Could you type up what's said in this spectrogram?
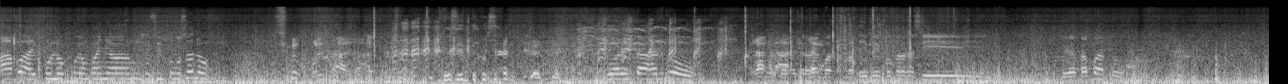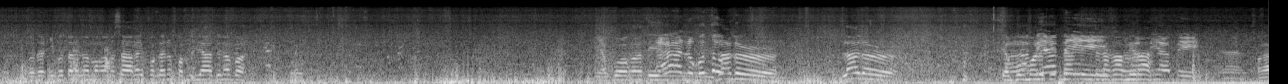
Aba, ay puno po yung kanyang kusintusan, oh. Kusintusan. Kuwarintahan po. Wala. Ma- Matibay po talaga si Kuya Tabat, oh. Iba, iba talaga mga kasakay pag ano, pamilyado na ba? Yan po ang ating Ah, ano vlogger. Vlogger. Yan po ang malupit natin sa. Happy, Yan, mga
